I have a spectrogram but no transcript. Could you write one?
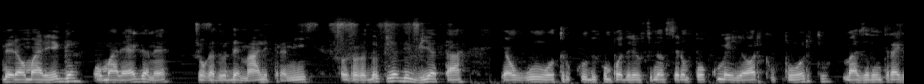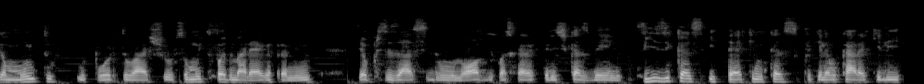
Primeiro é o Marega, ou Marega, né? Jogador de Mali, para mim, é um jogador que já devia estar tá em algum outro clube com poderio financeiro um pouco melhor que o Porto, mas ele entrega muito no Porto, eu acho. Sou muito fã do Marega, para mim se eu precisasse de um 9 com as características dele, físicas e técnicas, porque ele é um cara que ele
